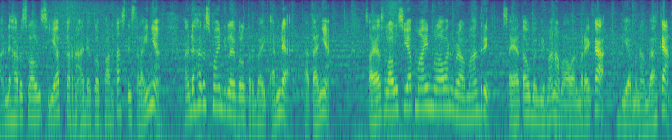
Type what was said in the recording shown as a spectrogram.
Anda harus selalu siap karena ada klub fantastis lainnya. Anda harus main di level terbaik Anda, katanya. Saya selalu siap main melawan Real Madrid. Saya tahu bagaimana melawan mereka, dia menambahkan.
